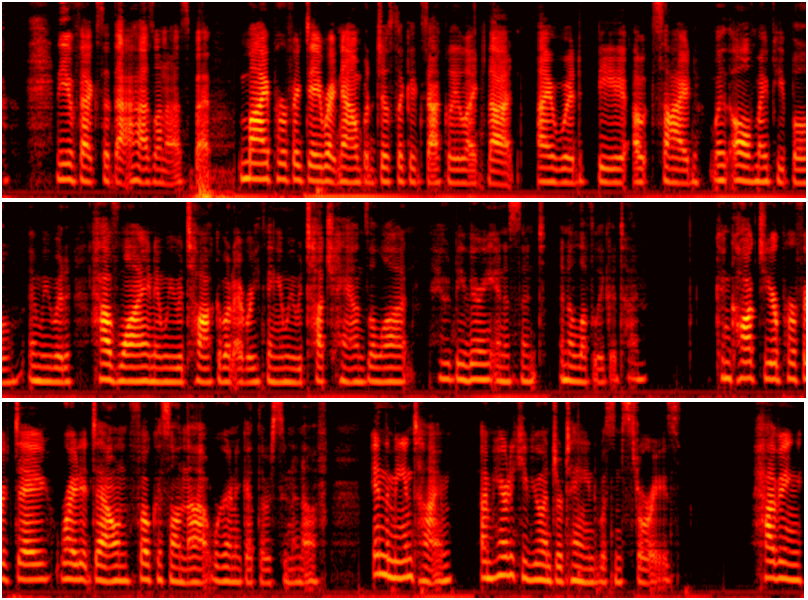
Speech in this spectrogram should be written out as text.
the effects that that has on us. But my perfect day right now would just look exactly like that. I would be outside with all of my people and we would have wine and we would talk about everything and we would touch hands a lot. It would be very innocent and a lovely good time. Concoct your perfect day, write it down, focus on that. We're going to get there soon enough. In the meantime, I'm here to keep you entertained with some stories having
